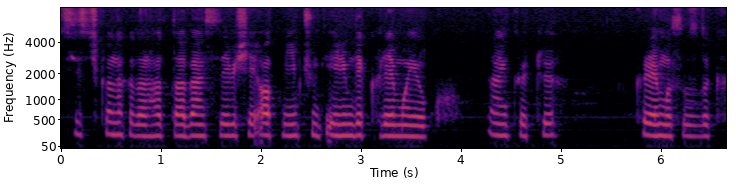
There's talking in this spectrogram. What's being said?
Siz çıkana kadar hatta ben size bir şey atmayayım çünkü elimde krema yok. En kötü kremasızlık.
